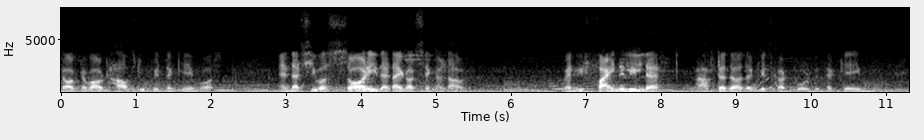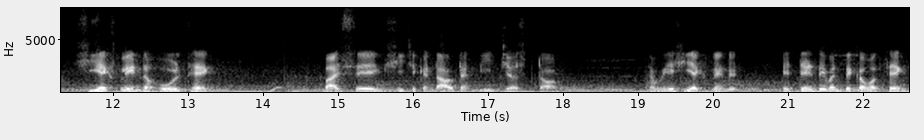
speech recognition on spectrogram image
talked about how stupid the game was and that she was sorry that I got singled out. When we finally left, after the other kids got bored with the game, she explained the whole thing by saying she chickened out and we just talked. The way she explained it, it didn't even become a thing,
